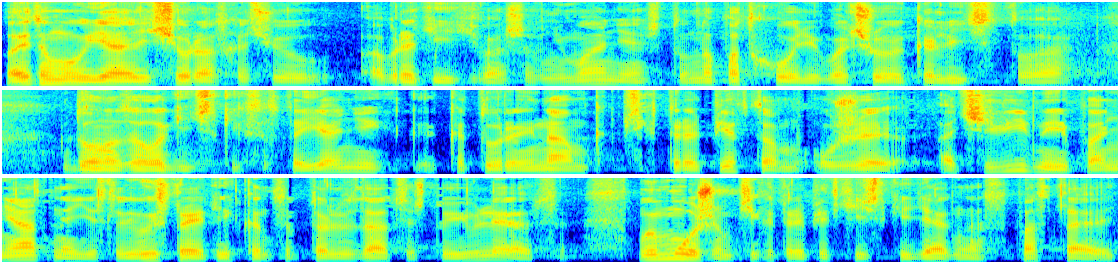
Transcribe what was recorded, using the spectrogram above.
Поэтому я еще раз хочу обратить ваше внимание, что на подходе большое количество донозоологических состояний, которые нам, как психотерапевтам, уже очевидны и понятны, если выстроить их концептуализацию, что являются. Мы можем психотерапевтический диагноз поставить.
